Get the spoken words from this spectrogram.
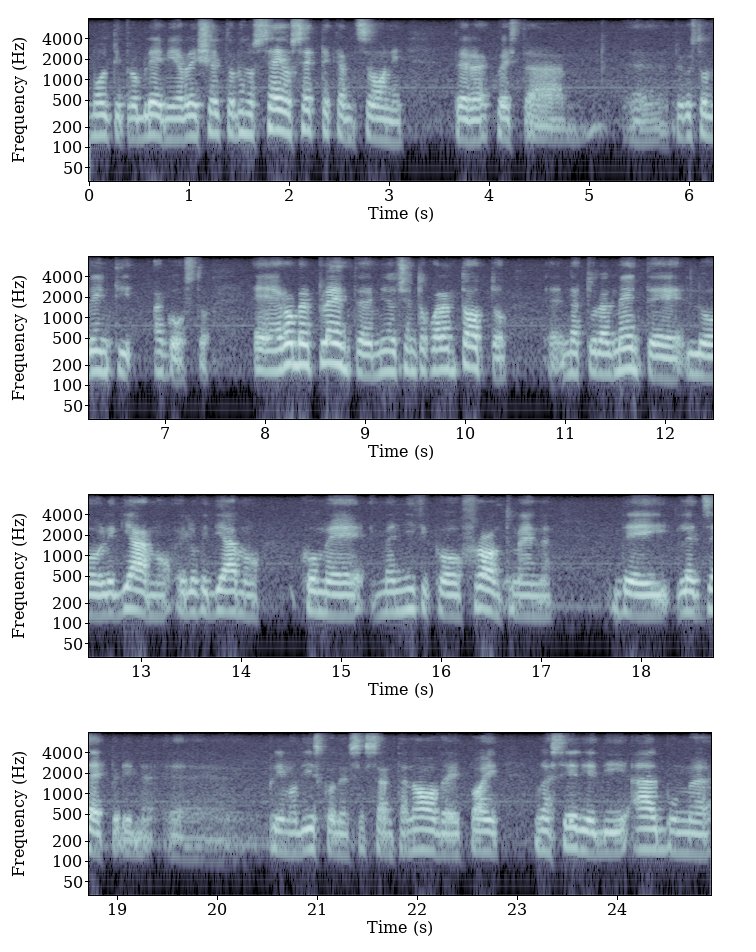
molti problemi, avrei scelto almeno sei o sette canzoni per, questa, eh, per questo 20 agosto. E Robert Plant, 1948, eh, naturalmente lo leghiamo e lo vediamo come magnifico frontman dei Led Zeppelin, eh, primo disco del 69 e poi una serie di album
